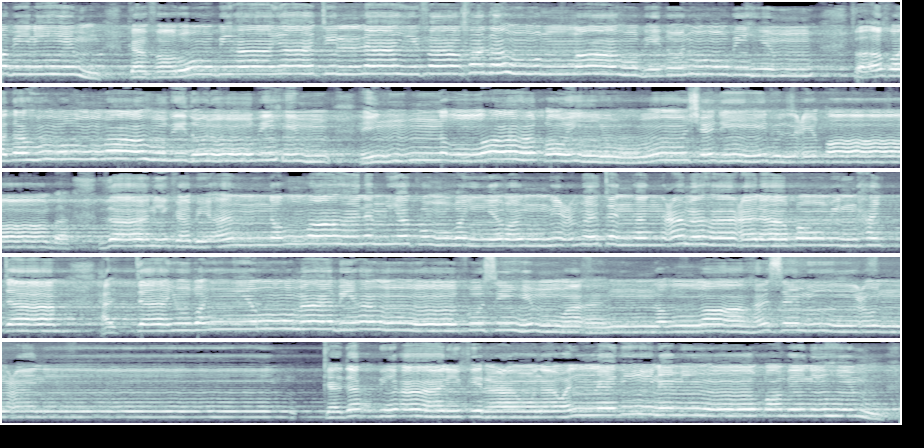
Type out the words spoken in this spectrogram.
قبلهم كفروا بآيات الله فأخذهم الله بذنوبهم فأخذهم الله بذنوبهم إن الله قوي شديد العقاب ذلك بأن الله لم يكن غيرا نعمة أنعمها على قوم حتى حتى يغيروا ما بأنفسهم وأن الله سميع عليم. كدأب آل فرعون والذين من قبلهم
